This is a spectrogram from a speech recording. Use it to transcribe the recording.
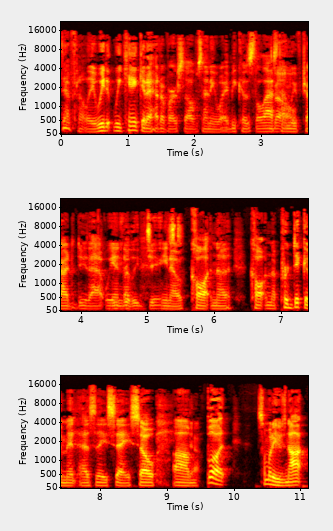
Definitely, we we can't get ahead of ourselves anyway because the last no. time we've tried to do that, we, we end really up jinxed. you know caught in a caught in a predicament, as they say. So, um, yeah. but somebody who's not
